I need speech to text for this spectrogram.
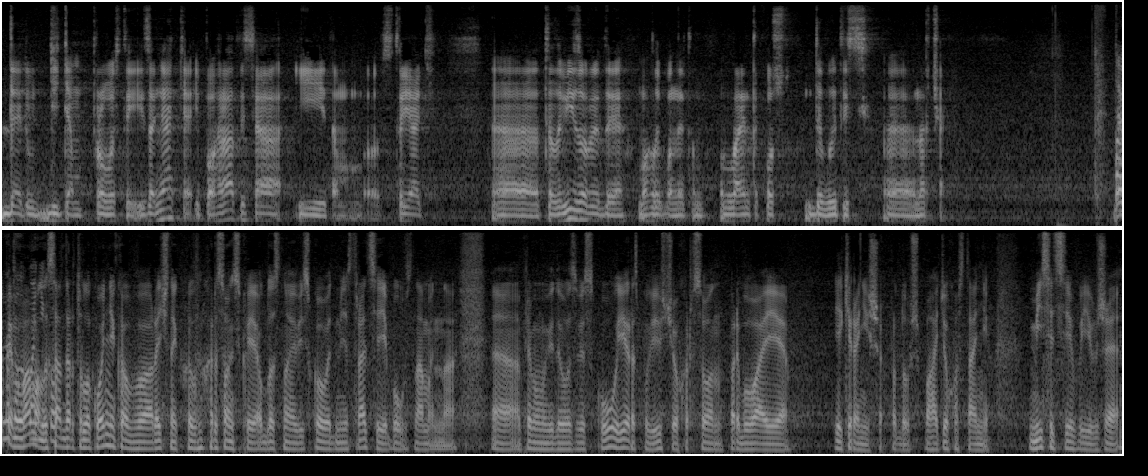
де лю- дітям провести і заняття, і погратися, і там е, стоять е, телевізори, де могли б вони там онлайн також дивитись е, навчання. Дякуємо вам, Олександр Толоконніков, речник Херсонської обласної військової адміністрації, був з нами на е, прямому відеозв'язку і розповів, що Херсон перебуває, як і раніше, впродовж багатьох останніх місяців і вже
